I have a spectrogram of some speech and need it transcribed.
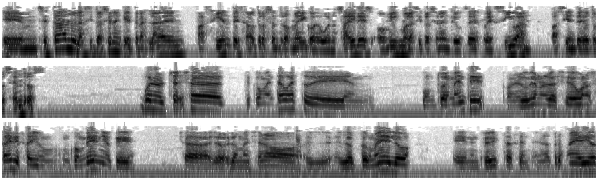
Eh, ¿Se está dando la situación en que trasladen pacientes a otros centros médicos de Buenos Aires o mismo la situación en que ustedes reciban pacientes de otros centros? Bueno, ya, te comentaba esto de puntualmente con el gobierno de la ciudad de Buenos Aires hay un, convenio que ya lo, mencionó el, doctor Melo en entrevistas en, otros medios.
